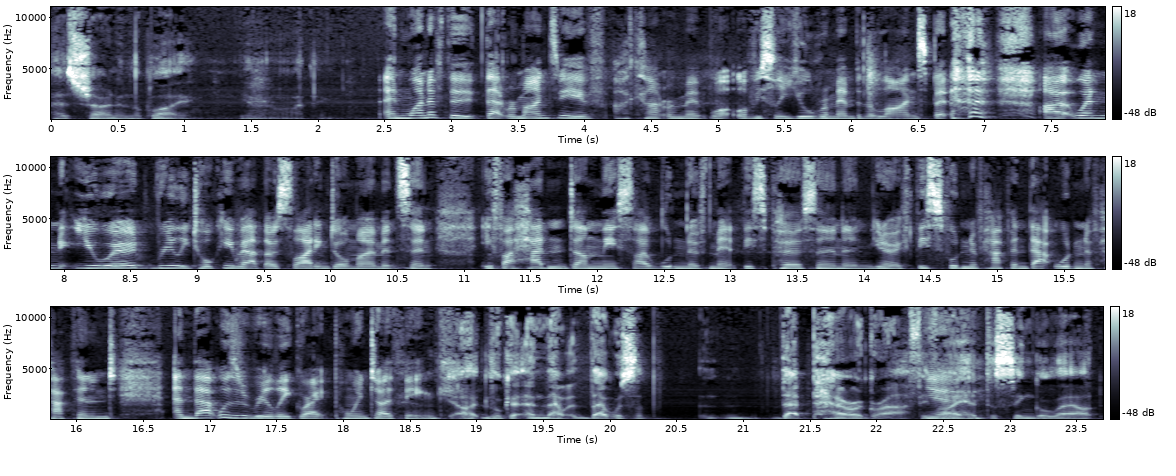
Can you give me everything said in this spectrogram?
has shown in the play. You know, I think. And one of the that reminds me of I can't remember. Well, obviously you'll remember the lines, but uh, when you were really talking about those sliding door moments, and if I hadn't done this, I wouldn't have met this person, and you know, if this wouldn't have happened, that wouldn't have happened, and that was a really great point. I think. Uh, look, and that that was the that paragraph. If yeah. I had to single out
